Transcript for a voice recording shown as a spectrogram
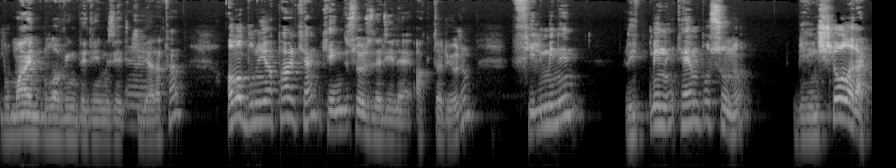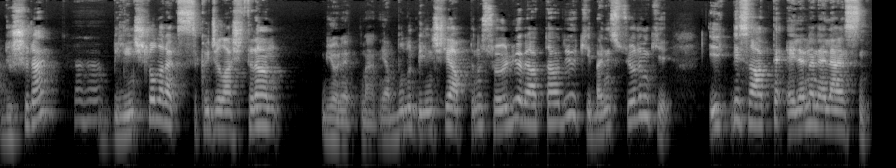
bu mind blowing dediğimiz etkiyi Evet. yaratan. Ama bunu yaparken kendi sözleriyle aktarıyorum. Filminin ritmini, temposunu bilinçli olarak düşüren, Hı hı. bilinçli olarak sıkıcılaştıran bir yönetmen. Yani bunu bilinçli yaptığını söylüyor ve hatta diyor ki ben istiyorum ki ilk bir saatte elenen elensin.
